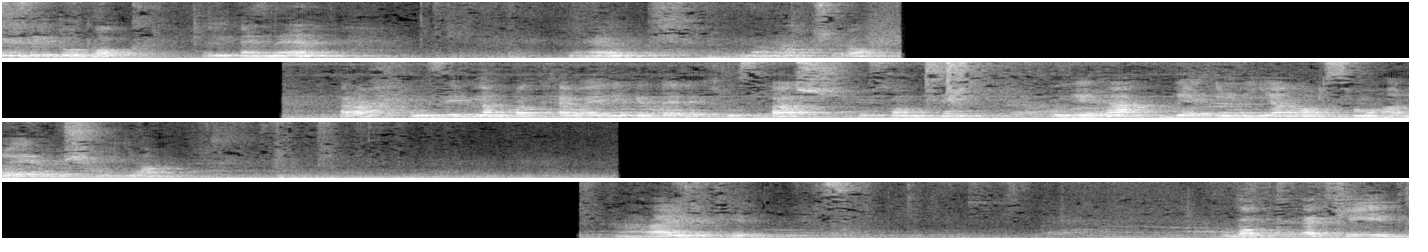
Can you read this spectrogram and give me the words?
نزيدو دوك الأمام. نعاود نرجعو. راح نزيد نهبط حوالي كذلك 15 سنتيم ونديرها دائرية نرسموها غير بشوية. هاي البيت donc أكيد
